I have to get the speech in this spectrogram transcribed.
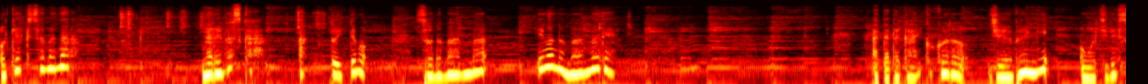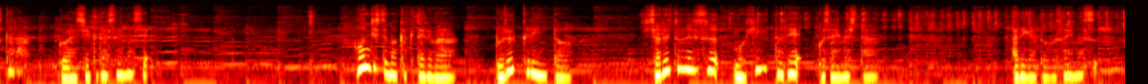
お客様ならなれますから。と言ってもそのまんま今のまんまで温かい心を十分にお持ちですからご安心くださいませ。本日のカクテルはブルックリンとシャルトレスモヒートでございました。ありがとうございます。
